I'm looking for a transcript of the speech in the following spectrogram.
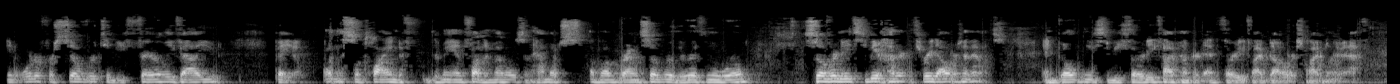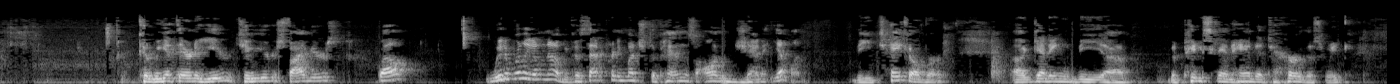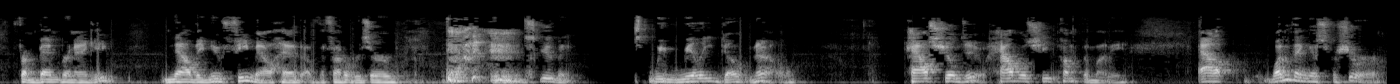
in order for silver to be fairly valued based on the supply and demand fundamentals and how much above ground silver there is in the world, silver needs to be $103 an ounce, and gold needs to be $3,535, five million. Could we get there in a year, two years, five years? Well, we really don't know because that pretty much depends on Janet Yellen. The takeover, uh, getting the uh, the pigskin handed to her this week from Ben Bernanke, now the new female head of the Federal Reserve, excuse me, we really don't know how she'll do. How will she pump the money out? One thing is for sure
